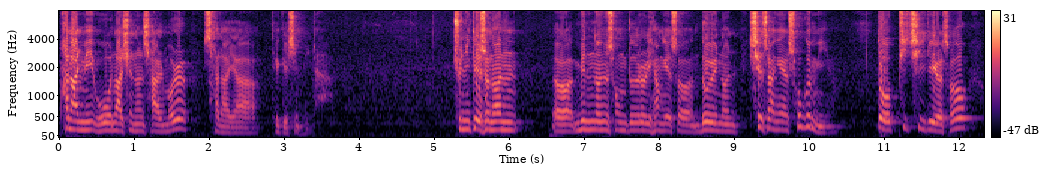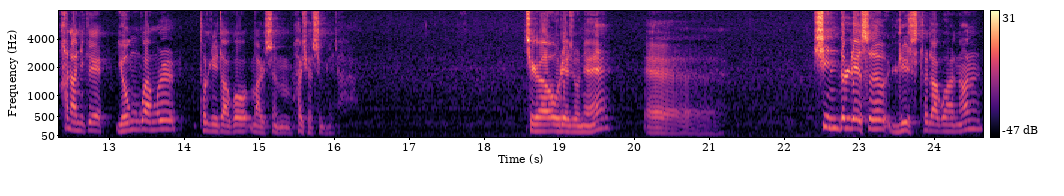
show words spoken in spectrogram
하나님이 원하시는 삶을 살아야 되겠습니다 주님께서는 어, 믿는 성도들을 향해서 너희는 세상의 소금이요. 또 빛이 되어서 하나님께 영광을 돌리라고 말씀하셨습니다. 제가 오래전에 Schindler's List라고 하는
